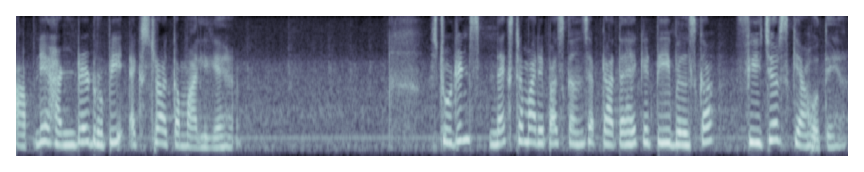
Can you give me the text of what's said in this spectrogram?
आपने हंड्रेड रुपी एक्स्ट्रा कमा लिए हैं। स्टूडेंट्स नेक्स्ट हमारे पास कंसेप्ट आता है कि टी बिल्स का फीचर्स क्या होते हैं।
